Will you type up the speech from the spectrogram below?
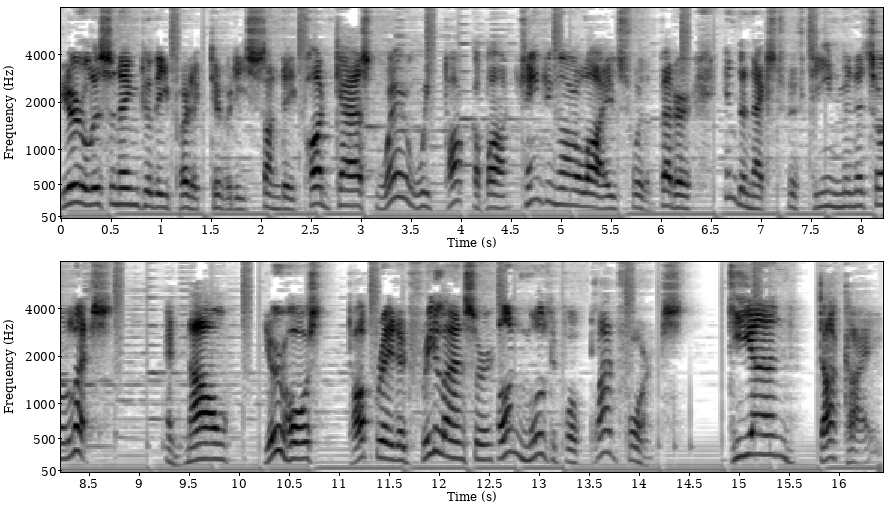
You're listening to the Productivity Sunday podcast where we talk about changing our lives for the better in the next 15 minutes or less. And now, your host, top rated freelancer on multiple platforms, Gian Dakay.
